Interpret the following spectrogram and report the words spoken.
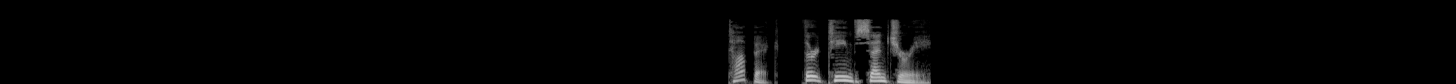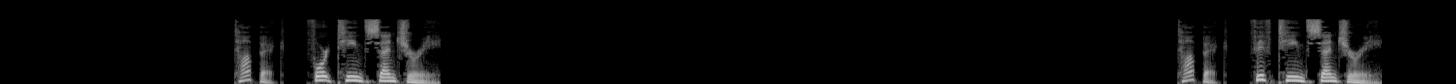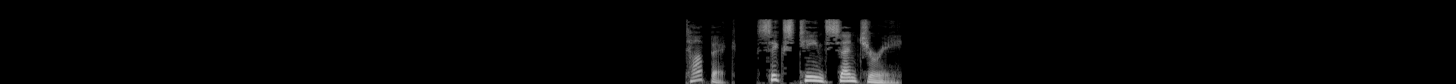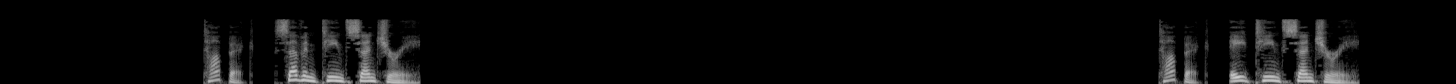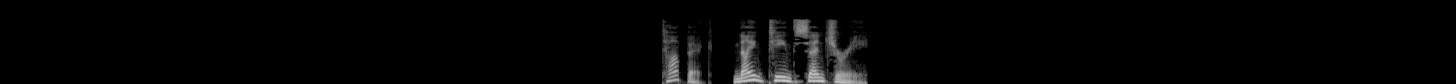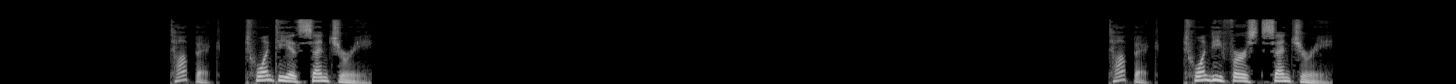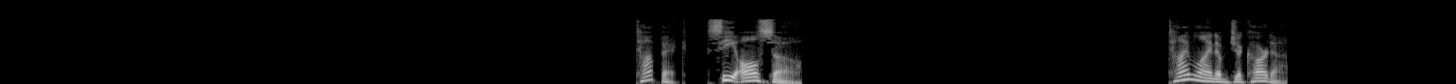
Topic: 13th century. Topic: 14th century. Topic: 15th century. Topic: 16th century. Topic: 17th century. 18th century. Topic: 19th century. Topic: 20th century. Topic: 21st century. Topic: See also. Timeline of Jakarta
